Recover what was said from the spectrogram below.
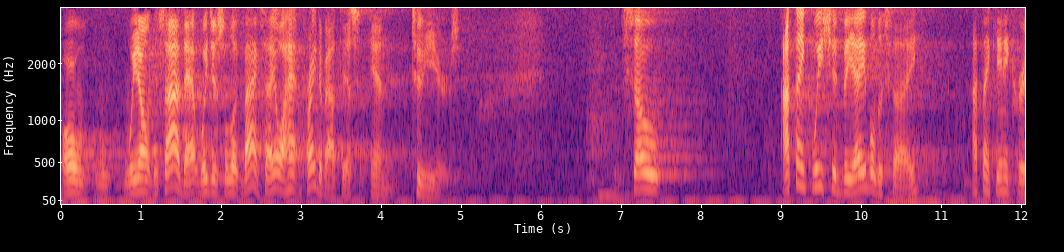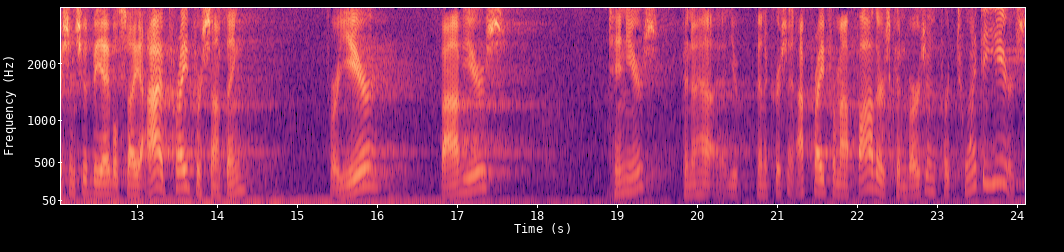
Or we don't decide that. We just look back and say, oh, I hadn't prayed about this in two years. So I think we should be able to say, I think any Christian should be able to say, I prayed for something for a year, five years, ten years, depending on how you've been a Christian. I prayed for my father's conversion for 20 years.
